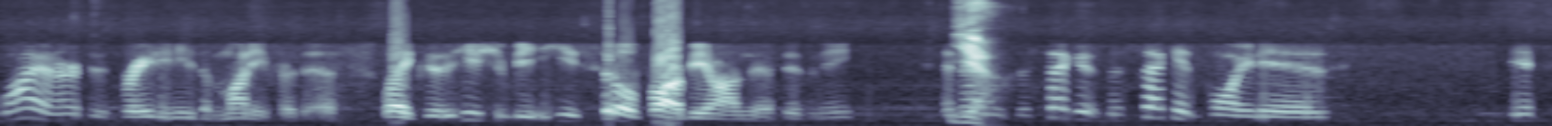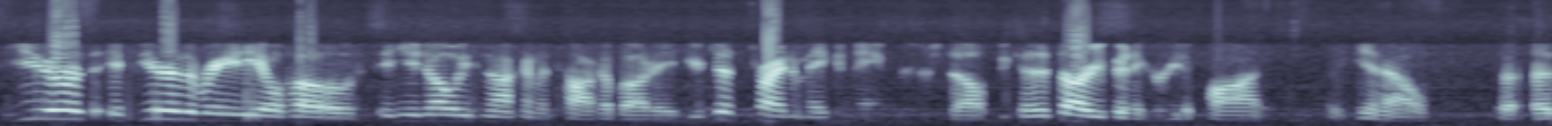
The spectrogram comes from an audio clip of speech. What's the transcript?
why on earth does Brady need the money for this? Like he should be. He's so far beyond this, isn't he? And Yeah. then the second the second point is if you're the, if you're the radio host and you know he's not going to talk about it, you're just trying to make a name for yourself because it's already been agreed upon. You know, uh, uh,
